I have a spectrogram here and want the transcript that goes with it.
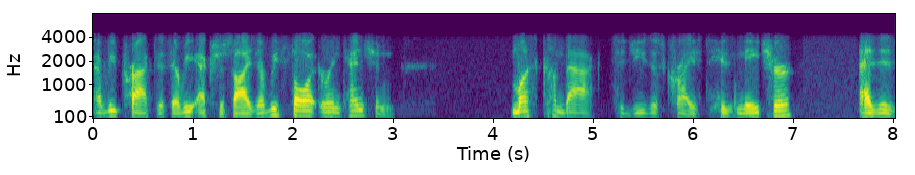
every practice, every exercise, every thought or intention, must come back to Jesus Christ, his nature, as is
